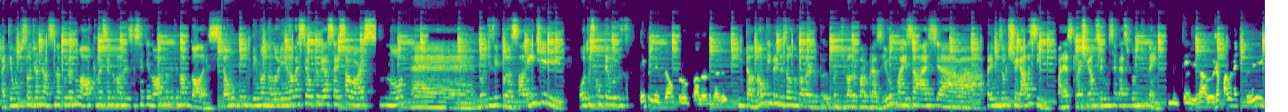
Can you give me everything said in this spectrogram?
vai ter uma opção de assinatura anual que vai sair no valor de 69,99 dólares. Então, o The Mandalorian vai ser a primeira série Star Wars no, é, no Disney Plus. Além de outros conteúdos. Tem previsão para o valor no Brasil? Então, não tem previsão no valor do, de valor para o Brasil, mas a, a, previsão de chegada sim. Parece que vai chegar no segundo semestre do ano que vem. Entendi. Eu já pago Netflix,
